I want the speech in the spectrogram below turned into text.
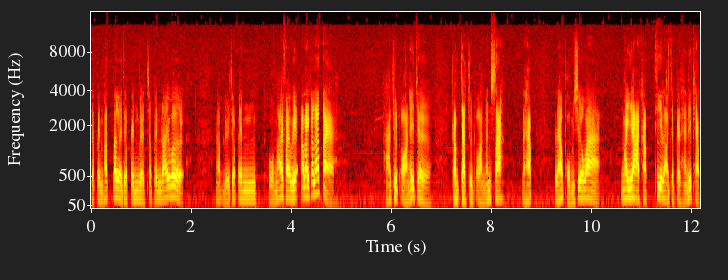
จะเป็นพัตเตอร์จะเป็นเวทจะเป็นไรเวอร์ นะครับหรือจะเป็นหัวไม้ไฟเวทอะไรก็แล้วแต่ หาจุดอ่อนให้เจอกำจัดจุดอ่อนนั้นซะนะครับ แล้วผมเชื่อว่าไม่ยากครับที่เราจะเป็นแฮนดิแคป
